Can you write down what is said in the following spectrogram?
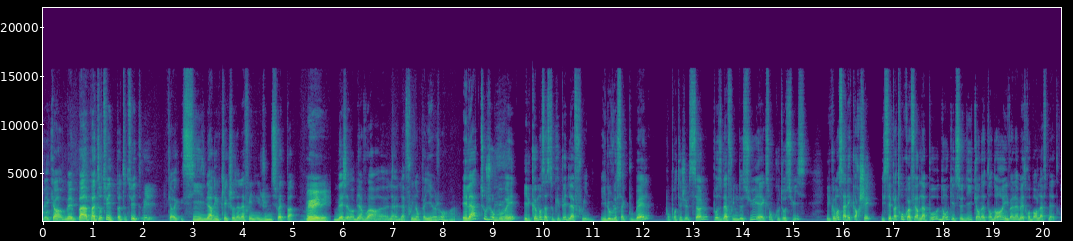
mais, quand- mais pas, pas tout de suite, pas tout de suite. Oui. S'il arrive quelque chose à la fouine, je ne souhaite pas, Oui, oui, oui. mais j'aimerais bien voir euh, la, la fouine empaillée un jour. voilà. Et là, toujours bourré, il commence à s'occuper de la fouine. Il ouvre le sac poubelle pour protéger le sol, pose la fouine dessus, et avec son couteau suisse, il commence à l'écorcher. Il sait pas trop quoi faire de la peau, donc il se dit qu'en attendant, il va la mettre au bord de la fenêtre.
